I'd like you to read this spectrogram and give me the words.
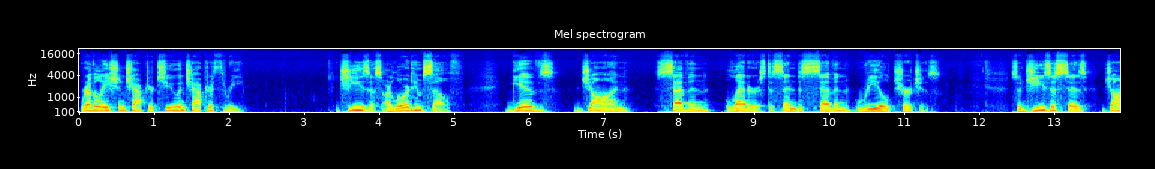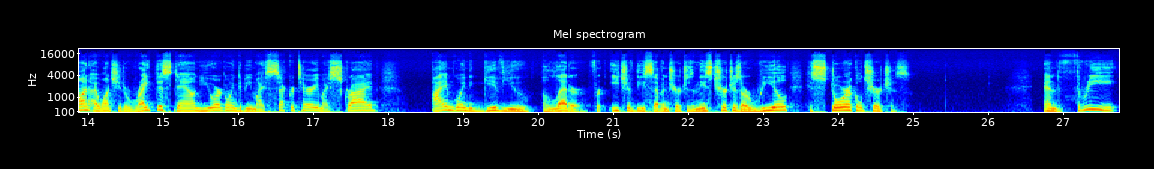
Revelation chapter 2 and chapter 3, Jesus, our Lord Himself, gives John seven letters to send to seven real churches. So Jesus says, John, I want you to write this down. You are going to be my secretary, my scribe. I am going to give you a letter for each of these seven churches. And these churches are real historical churches. And three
